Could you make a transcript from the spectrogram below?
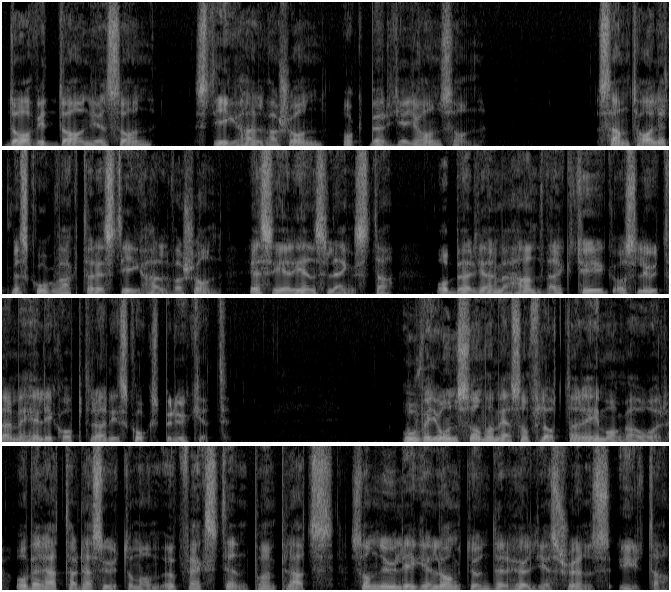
David Danielsson, Stig Halvarsson och Börje Jansson. Samtalet med skogvaktare Stig Halvarsson är seriens längsta och börjar med handverktyg och slutar med helikoptrar i skogsbruket. Ove Jonsson var med som flottare i många år och berättar dessutom om uppväxten på en plats som nu ligger långt under Höljesjöns yta.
